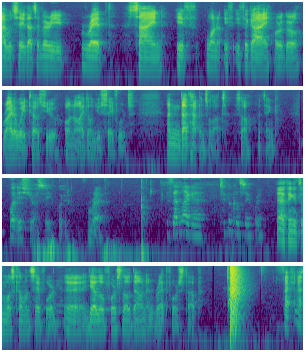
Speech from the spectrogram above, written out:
I would say that's a very red sign if one if if a guy or a girl right away tells you, "Oh no, I don't use safe words," and that happens a lot. So I think What is your safe word? red. Is that like a typical safe word? Yeah, I think it's the most common safe word. Uh, yellow for slow down and red for stop. I, I,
